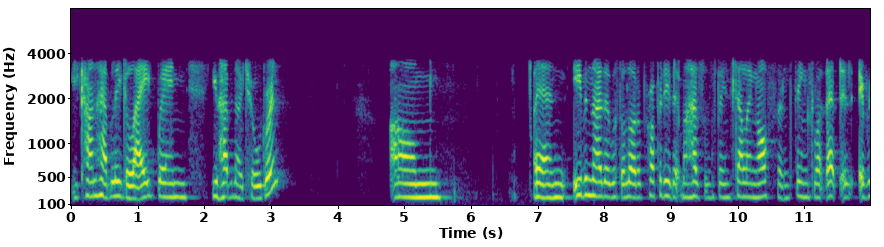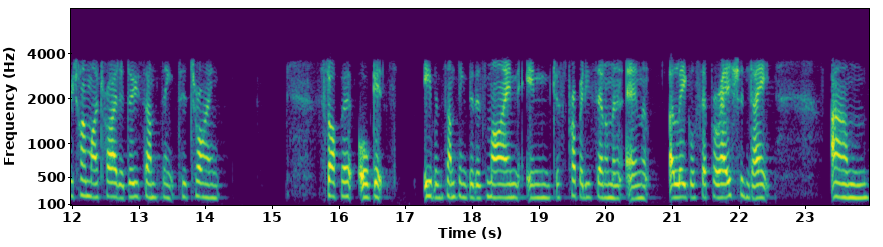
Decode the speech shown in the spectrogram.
you can't have legal aid when you have no children. Um, and even though there was a lot of property that my husband's been selling off and things like that, every time I try to do something to try and stop it or get even something that is mine in just property settlement and a legal separation date um,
